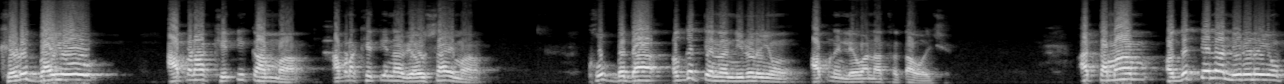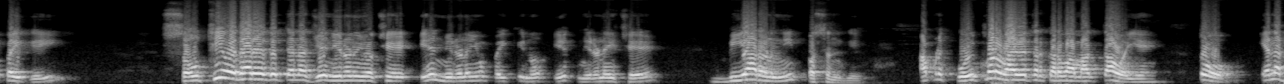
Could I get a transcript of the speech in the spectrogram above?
ખેડૂત ભાઈઓ, આપણા ખેતી કામમાં, આપણા ખેતીના વ્યવસાયમાં ખૂબ બધા અગત્યના નિર્ણયો આપણે લેવાના થતા હોય છે. આ તમામ અગત્યના નિર્ણયો પૈકી સૌથી વધારે અગત્યના જે નિર્ણયો છે, એ નિર્ણયો પૈકીનો એક નિર્ણય છે બિયારણની પસંદગી. આપણે કોઈ પણ વાવેતર કરવા માંગતા હોઈએ તો એના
